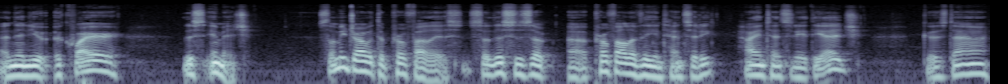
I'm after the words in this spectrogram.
And then you acquire this image. So let me draw what the profile is. So this is a, a profile of the intensity, high intensity at the edge, goes down,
